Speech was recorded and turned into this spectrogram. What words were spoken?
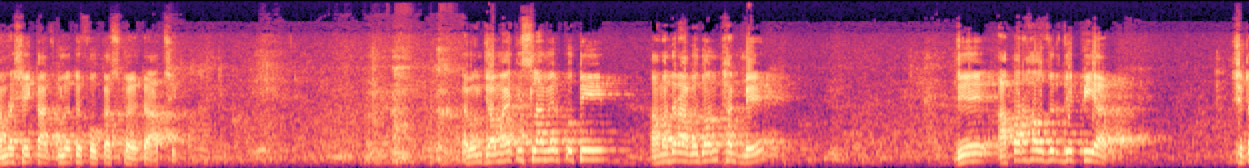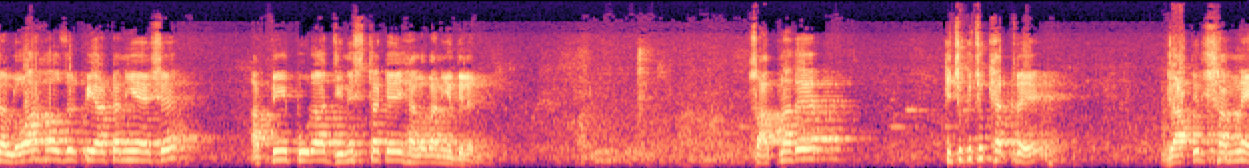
আমরা সেই কাজগুলোতে ফোকাসড হতে আছি। এবং জামায়াত ইসলামের প্রতি আমাদের আবেদন থাকবে যে আপার হাউজের যে পিয়ার সেটা লোয়ার হাউজের পিয়ারটা নিয়ে এসে আপনি পুরা জিনিসটাকে হ্যালো বানিয়ে দিলেন। আপনাদের কিছু কিছু ক্ষেত্রে জাতির সামনে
